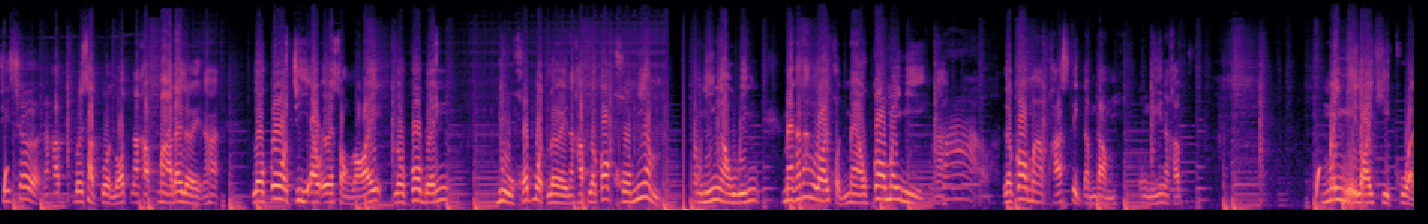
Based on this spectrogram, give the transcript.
ทิเชอร์นะครับบริษัทตรวจรถนะครับมาได้เลยนะฮะโลโก้ GLA 200 โลโก้เบนซ์อยู่ครบหมดเลยนะครับ แล้วก็โครเมียมตรงนี้เงาวิ้งแม้กระทั่งรอยขนแมวก็ไม่มีนะว้าวแล้วก็มาพลาสติกดำๆตรงนี้นะครับ ไม่มีรอยขีดข่วน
